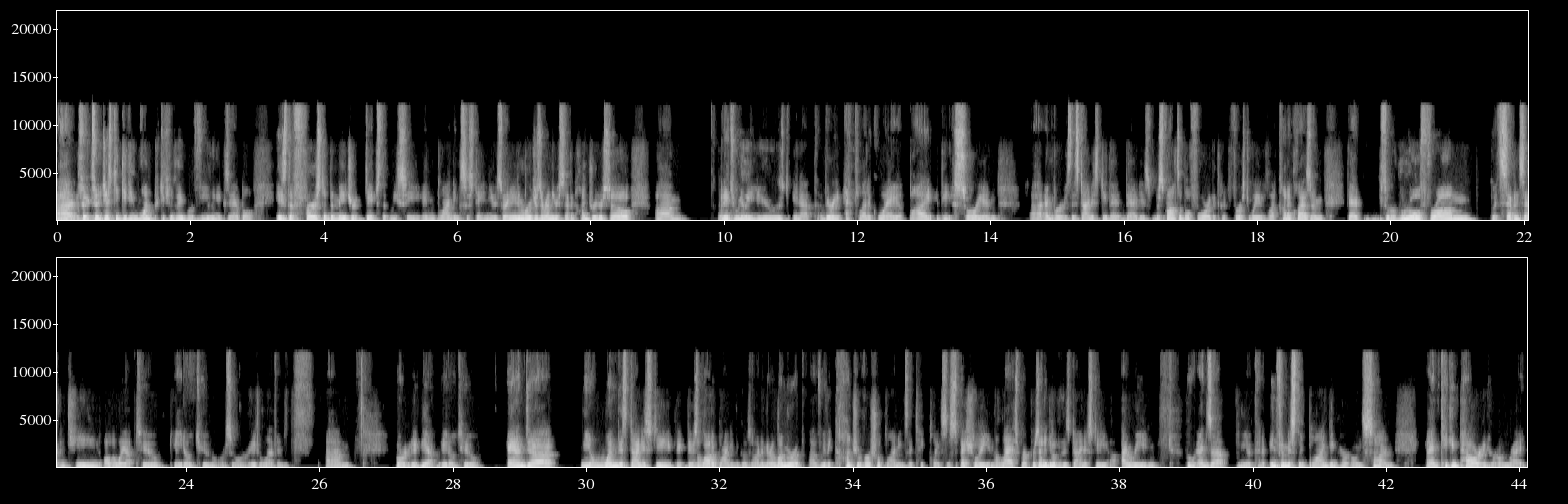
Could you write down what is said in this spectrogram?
uh, so, so just to give you one particularly revealing example, is the first of the major dips that we see in blinding sustained use. So it emerges around the year 700 or so. Um, and it's really used in a very athletic way by the Isaurian uh, emperors, this dynasty that that is responsible for the kind of first wave of iconoclasm that sort of rule from with 717 all the way up to 802 or so or 811 um, or yeah 802 and uh, you know, when this dynasty, there's a lot of blinding that goes on, and there are a number of, of, really controversial blindings that take place, especially in the last representative of this dynasty, uh, Irene, who ends up, you know, kind of infamously blinding her own son and taking power in her own right.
